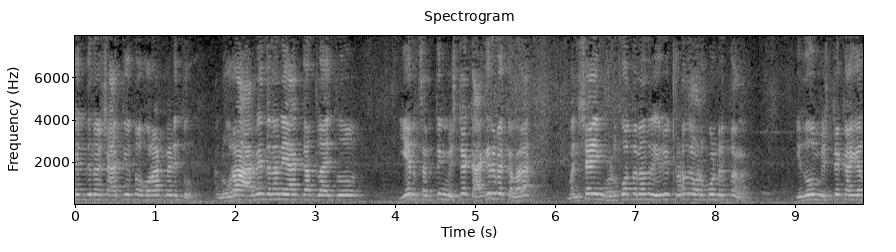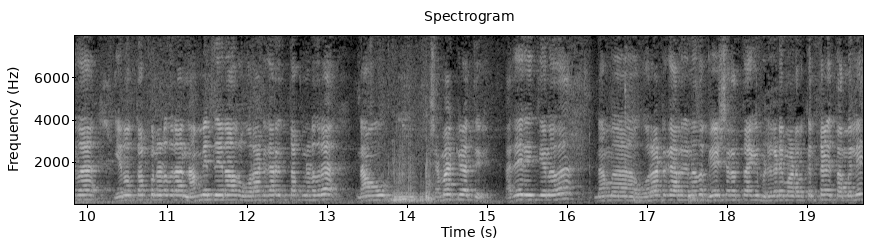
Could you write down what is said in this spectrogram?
ಐದು ದಿನ ಶಾಂತಿಯುತ ಹೋರಾಟ ನಡೀತು. ನೂರ ಆರನೇ ದಿನನೇ ಯಾಕೆ ಗದ್ದಲಾಯ್ತು ಏನು ಸಮಥಿಂಗ್ ಮಿಸ್ಟೇಕ್ ಆಗಿರ್ಬೇಕಲ್ಲ? ಮನುಷ್ಯ ಹಿಂಗೆ ಹೊಡ್ಕೋತಾನಂದ್ರೆ ಇವ್ರಿಗೆ ಕಡಿದ್ರೆ ಹೊಡ್ಕೊಂಡಿರ್ತಾನೆ. ಇದು ಮಿಸ್ಟೇಕ್ ಆಗ್ಯದ, ಏನೋ ತಪ್ಪು ನಡೆದ್ರ, ನಮ್ಮಿಂದ ಏನಾದರೂ ಹೋರಾಟಗಾರರಿಂದ ತಪ್ಪು ನಡೆದ್ರ ನಾವು ಕ್ಷಮಾ ಕೇಳ್ತೀವಿ. ಅದೇ ರೀತಿ ಏನದ, ನಮ್ಮ ಹೋರಾಟಗಾರರು ಏನದ, ಬೇಷರತ್ತಾಗಿ ಬಿಡುಗಡೆ ಮಾಡ್ಬೇಕಂತೇಳಿ ತಮ್ಮಲ್ಲಿ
